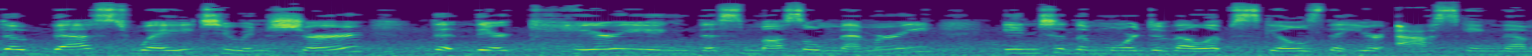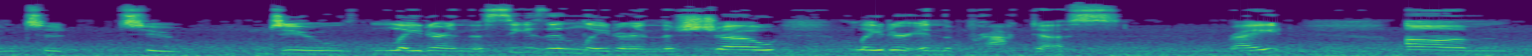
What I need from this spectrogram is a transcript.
the best way to ensure that they're carrying this muscle memory into the more developed skills that you're asking them to, to do later in the season, later in the show, later in the practice, right? Um,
